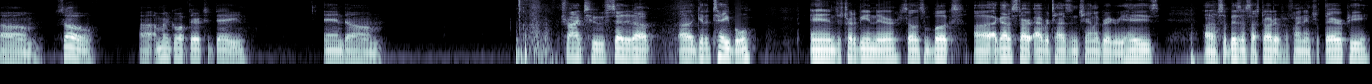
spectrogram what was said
Um, so uh, I'm gonna go up there today and um try to set it up, uh, get a table, and just try to be in there selling some books. Uh, I got to start advertising Chandler Gregory Hayes. Uh, it's a business I started for financial therapy.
